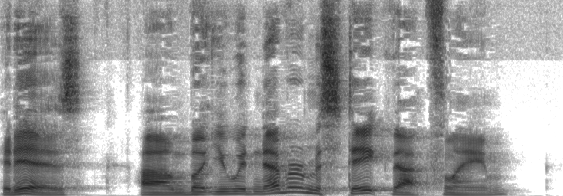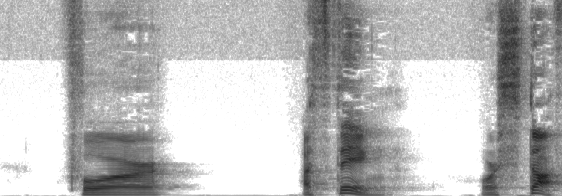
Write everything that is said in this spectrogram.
it is. Um, but you would never mistake that flame for a thing or stuff.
